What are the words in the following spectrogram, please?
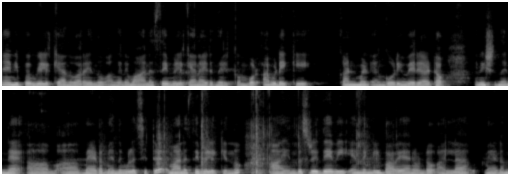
ഞാനിപ്പോൾ വിളിക്കാമെന്ന് പറയുന്നു. അങ്ങനെ മാനസയെ വിളിക്കാനായിട്ട് നിൽക്കുമ്പോൾ അവിടേക്ക് കൺമണി കൂടിയും വരിക കേട്ടോ. അതിനുശേഷം തന്നെ മാഡം എന്ന് വിളിച്ചിട്ട് മനസ്സിൽ വിളിക്കുന്നു. ആ എന്ത് ശ്രീദേവി? എന്തെങ്കിലും പറയാനുണ്ടോ? അല്ല മാഡം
